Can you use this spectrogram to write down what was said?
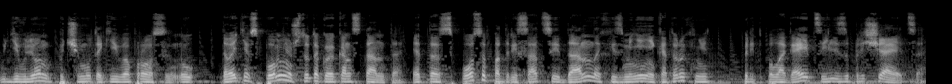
удивлен, почему такие вопросы. Ну, давайте вспомним, что такое константа. Это способ адресации данных, изменение которых не предполагается или запрещается.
